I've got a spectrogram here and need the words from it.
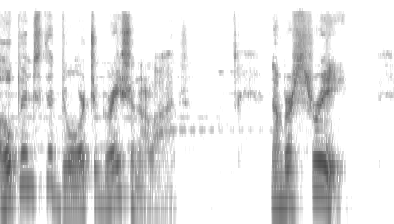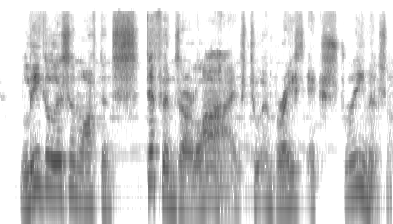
opens the door to grace in our lives. Number three, legalism often stiffens our lives to embrace extremism.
